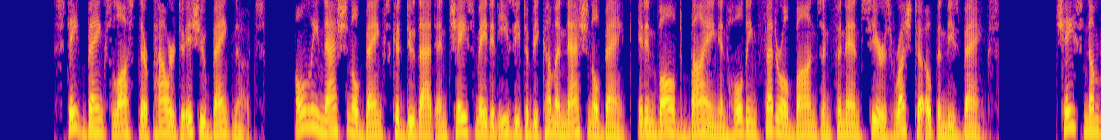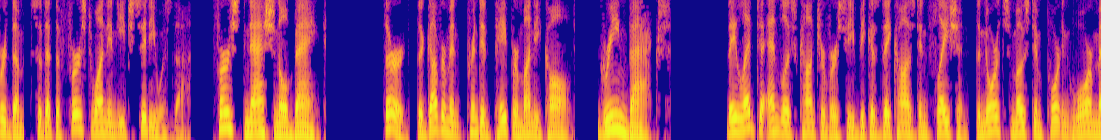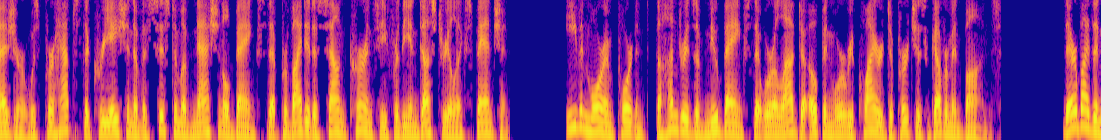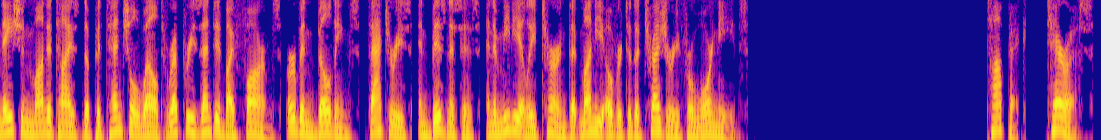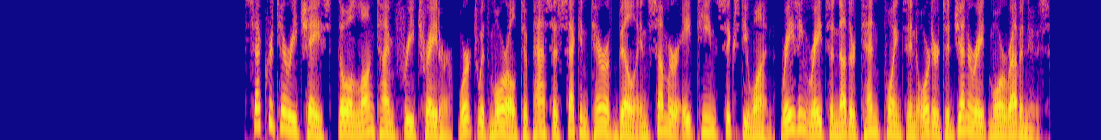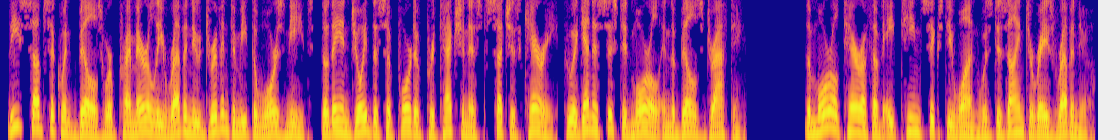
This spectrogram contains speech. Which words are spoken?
State banks lost their power to issue banknotes. Only national banks could do that and Chase made it easy to become a national bank. It involved buying and holding federal bonds and financiers rushed to open these banks. Chase numbered them, so that the first one in each city was the First National Bank. Third, the government printed paper money called greenbacks. They led to endless controversy because they caused inflation. The North's most important war measure was perhaps the creation of a system of national banks that provided a sound currency for the industrial expansion. Even more important, the hundreds of new banks that were allowed to open were required to purchase government bonds. Thereby the nation monetized the potential wealth represented by farms, urban buildings, factories, and businesses, and immediately turned that money over to the treasury for war needs. Tariffs Secretary Chase, though a longtime free trader, worked with Morrill to pass a second tariff bill in summer 1861, raising rates another 10 points in order to generate more revenues. These subsequent bills were primarily revenue-driven to meet the war's needs, though they enjoyed the support of protectionists such as Carey, who again assisted Morrill in the bill's drafting. The Morrill Tariff of 1861 was designed to raise revenue.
